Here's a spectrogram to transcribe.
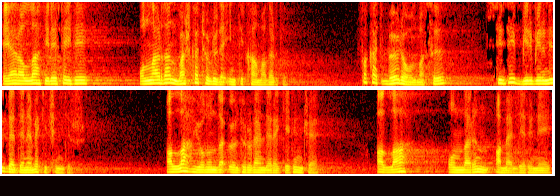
Eğer Allah dileseydi onlardan başka türlü de intikam alırdı. Fakat böyle olması sizi birbirinizle denemek içindir. Allah yolunda öldürülenlere gelince Allah onların amellerini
